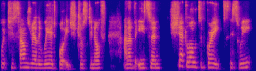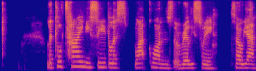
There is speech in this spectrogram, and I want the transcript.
which is, sounds really weird, but it's just enough. And I've eaten shed loads of grapes this week, little tiny seedless black ones that are really sweet. So yeah,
